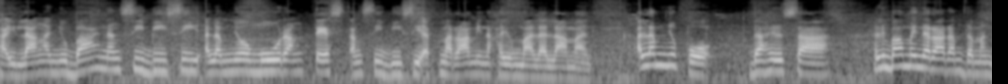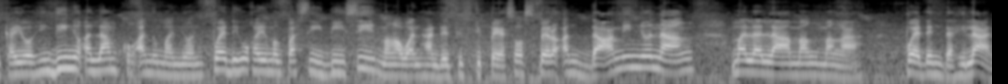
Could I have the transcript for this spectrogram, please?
kailangan nyo ba ng CBC? Alam nyo, murang test ang CBC at marami na kayong malalaman. Alam nyo po, dahil sa, halimbawa may nararamdaman kayo, hindi nyo alam kung ano man yon, pwede ho kayong magpa-CBC, mga 150 pesos. Pero ang dami nyo ng malalamang mga pwedeng dahilan.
